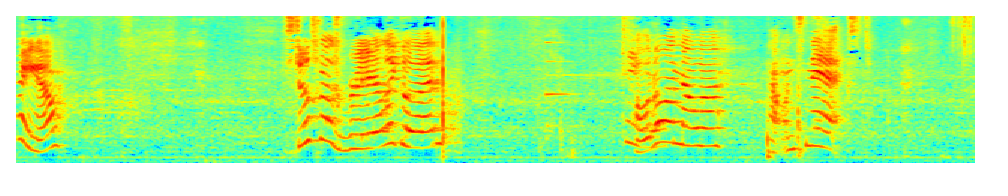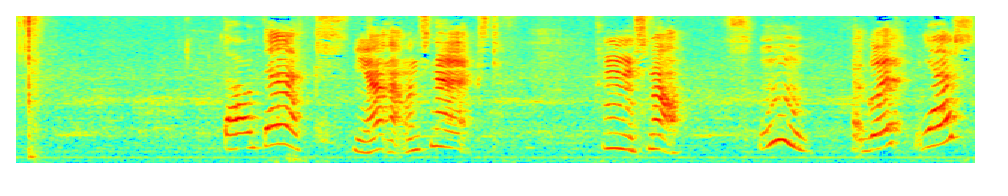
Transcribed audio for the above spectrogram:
There you go. Still smells really good. Hold on, Noah. That one's next. Down next. Yeah, that one's next. Mmm, smell. Mmm. That good? Yes.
